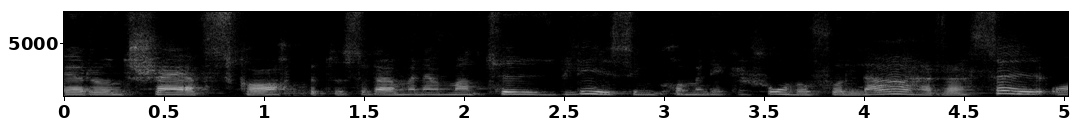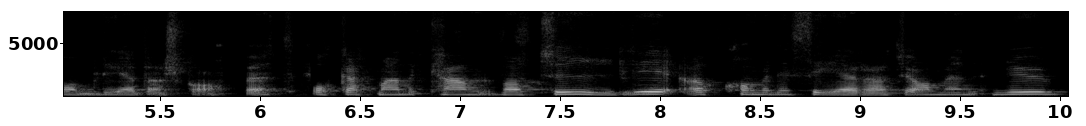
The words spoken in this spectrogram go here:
Eh, runt chefskapet och sådär, men är man tydlig i sin kommunikation och får lära sig om ledarskapet och att man kan vara tydlig och kommunicera att ja, men nu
